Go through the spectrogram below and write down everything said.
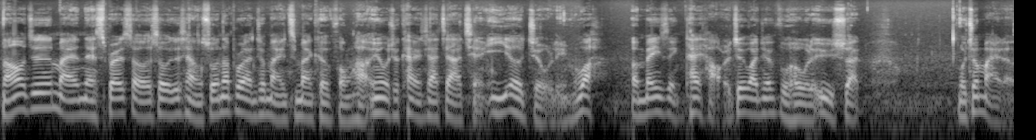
然后就是买 Nespresso 的时候，我就想说，那不然就买一支麦克风哈，因为我去看一下价钱，一二九零，哇，amazing，太好了，就完全符合我的预算，我就买了。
